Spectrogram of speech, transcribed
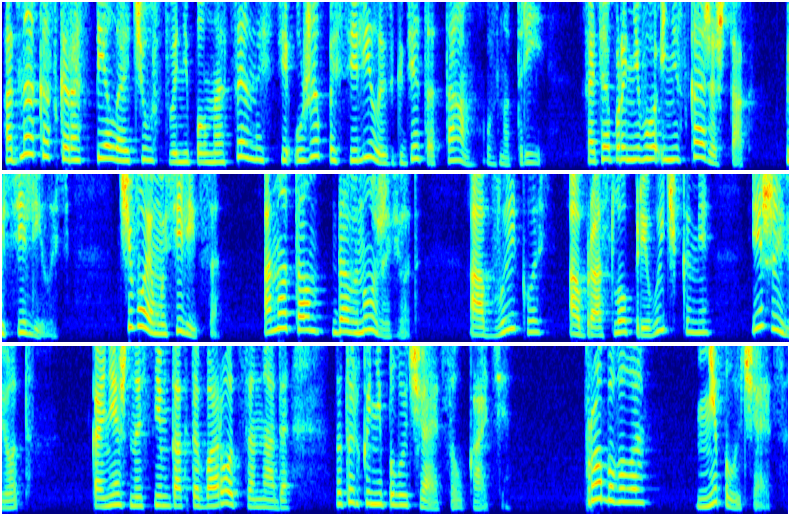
Однако скороспелое чувство неполноценности уже поселилось где-то там, внутри. Хотя про него и не скажешь так «поселилось». Чего ему селиться? Оно там давно живет. Обвыклось, обросло привычками и живет. Конечно, с ним как-то бороться надо, да только не получается у Кати. Пробовала – не получается.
